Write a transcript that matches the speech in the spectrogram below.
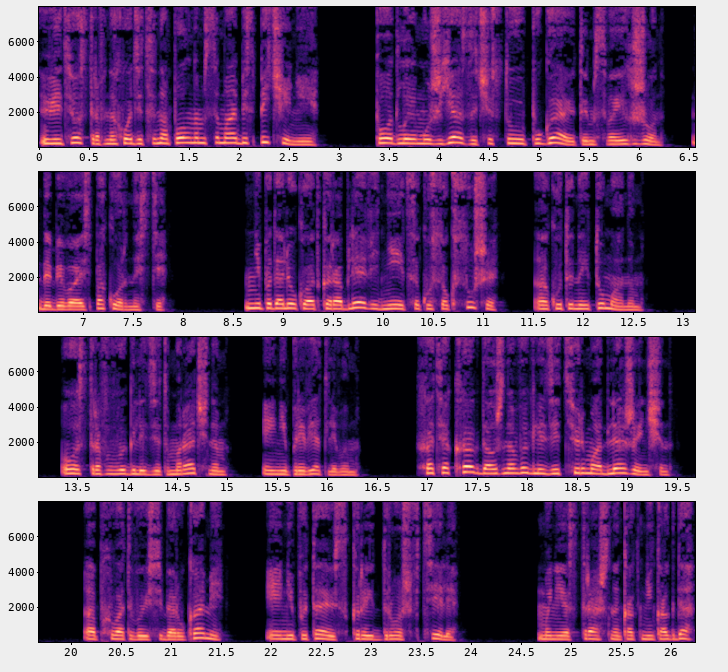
ведь остров находится на полном самообеспечении. Подлые мужья зачастую пугают им своих жен, добиваясь покорности. Неподалеку от корабля виднеется кусок суши, окутанный туманом. Остров выглядит мрачным и неприветливым. Хотя как должна выглядеть тюрьма для женщин? Обхватываю себя руками и не пытаюсь скрыть дрожь в теле. Мне страшно как никогда.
